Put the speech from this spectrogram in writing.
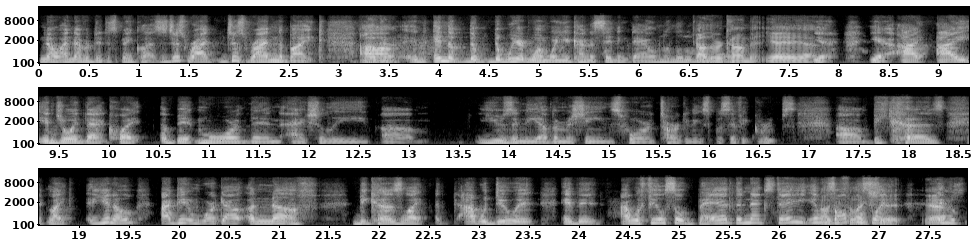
No, I never did the spin classes. Just ride, just riding the bike. Okay. Um, and, and the, the, the weird one where you're kind of sitting down a little. Oh, the recumbent. Yeah, yeah, yeah. Yeah, yeah. I I enjoyed that quite a bit more than actually um, using the other machines for targeting specific groups um, because like you know i didn't work out enough because like i would do it and then i would feel so bad the next day. It oh, was oh, almost like, like yeah. it was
